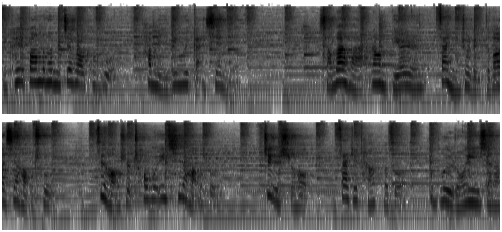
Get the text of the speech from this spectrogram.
你可以帮助他们介绍客户，他们一定会感谢你的。想办法让别人在你这里得到一些好处，最好是超过预期的好处。这个时候再去谈合作，会不会容易一些呢？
